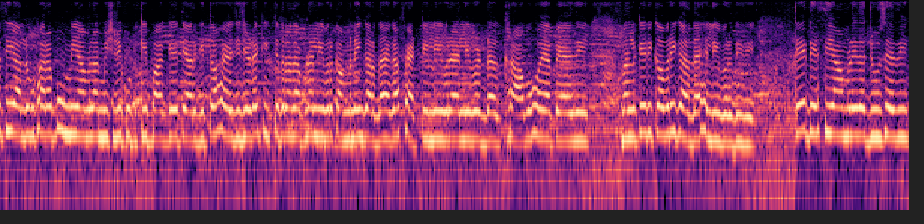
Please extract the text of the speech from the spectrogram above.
ਅਸੀਂ ਆਲੂ ਬੁਖਾਰਾ ਭੂਮੀ ਆਮਲਾ ਮਿਸ਼ਰੀ ਕੁਟਕੀ ਪਾ ਕੇ ਤਿਆਰ ਕੀਤਾ ਹੋਇਆ ਜੀ ਜਿਹੜਾ ਕਿ ਇੱਕ ਤਰ੍ਹਾਂ ਦਾ ਆਪਣਾ ਲੀਵਰ ਕੰਮ ਨਹੀਂ ਕਰਦਾ ਹੈਗਾ। ਫੈਟੀ ਲੀਵਰ ਹੈ ਲੀਵਰ ਖਰਾਬ ਹੋਇਆ ਪਿਆ ਜੀ। ਮਤਲਬ ਕਿ ਰਿਕਵਰੀ ਕਰਦਾ ਹੈ ਲੀਵਰ ਦੀ ਜੀ। ਤੇ ਦੇਸੀ ਆਮਲੇ ਦਾ ਜੂਸ ਹੈ ਜੀ।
